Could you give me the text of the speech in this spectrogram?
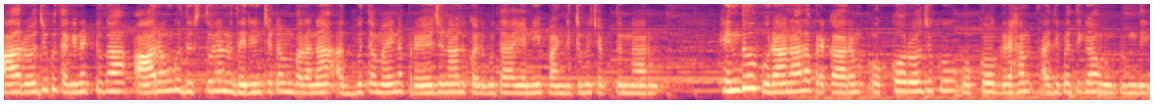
ఆ రోజుకు తగినట్టుగా ఆ రంగు దుస్తులను ధరించటం వలన అద్భుతమైన ప్రయోజనాలు కలుగుతాయని పండితులు చెప్తున్నారు. హిందూ పురాణాల ప్రకారం ఒక్కో రోజుకు ఒక్కో గ్రహం అధిపతిగా ఉంటుంది.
